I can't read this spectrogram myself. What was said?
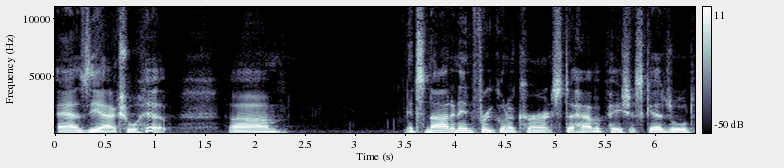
as the actual hip. Um, it's not an infrequent occurrence to have a patient scheduled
